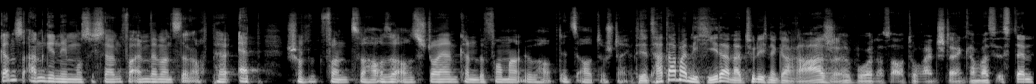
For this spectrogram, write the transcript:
ganz angenehm, muss ich sagen. Vor allem, wenn man es dann auch per App schon von zu Hause aus steuern kann, bevor man überhaupt ins Auto steigt. Jetzt hat aber nicht jeder natürlich eine Garage, wo er das Auto reinstellen kann. Was ist denn,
